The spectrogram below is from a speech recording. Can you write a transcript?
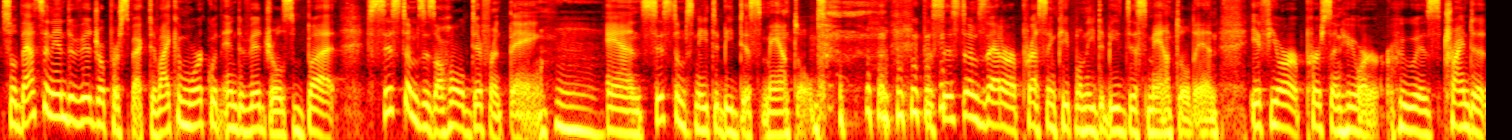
So that's an individual perspective. I can work with individuals, but systems is a whole different thing. Mm. And systems need to be dismantled. the systems that are oppressing people need to be dismantled. And if you're a person who are who is trying to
